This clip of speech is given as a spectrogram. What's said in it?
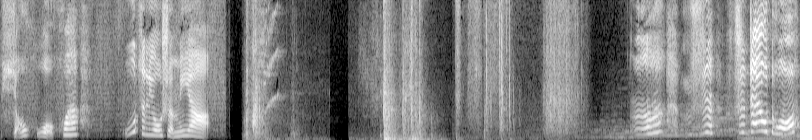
小火花，屋子里有什么呀？是是炸药桶，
